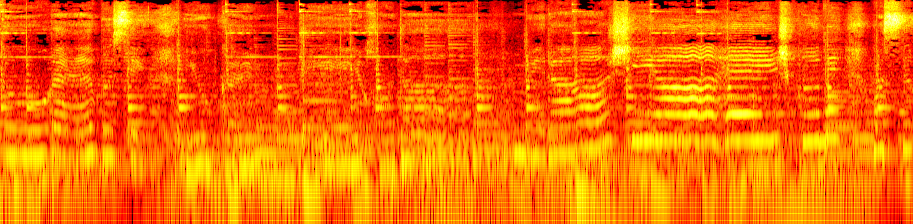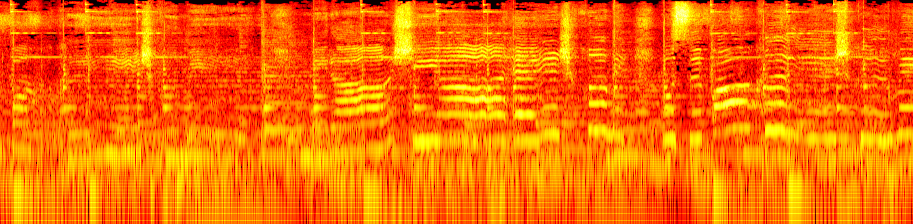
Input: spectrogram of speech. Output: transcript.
तो गैब से यूँ कर दे खुदा। मेरा आशिया है में पाक इश्क मेरा आशिया है इश्क में उस पाक इश्क में।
